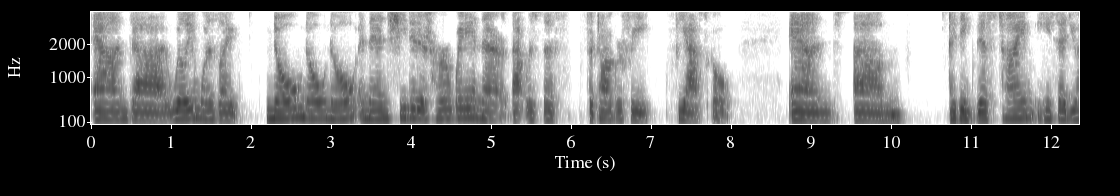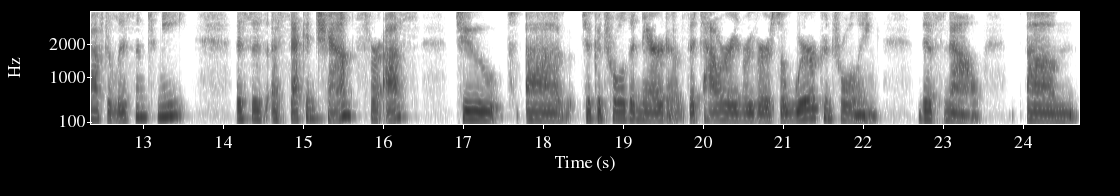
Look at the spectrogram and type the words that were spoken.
And uh, William was like, no, no, no. And then she did it her way. And there, that was the f- photography fiasco. And um, I think this time he said, you have to listen to me. This is a second chance for us to uh, to control the narrative, the tower in reverse. So we're controlling this now um,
